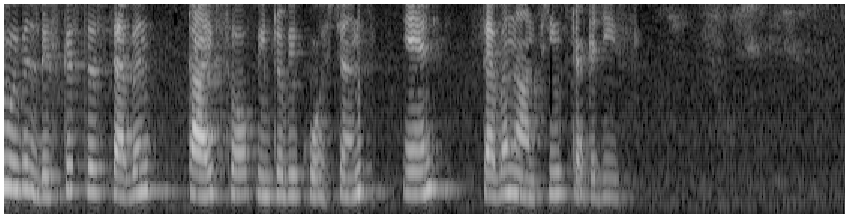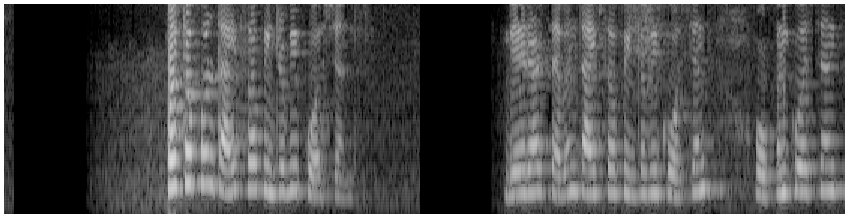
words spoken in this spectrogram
we will discuss the seven types of interview questions and seven answering strategies. First of all, types of interview questions. There are seven types of interview questions open questions,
